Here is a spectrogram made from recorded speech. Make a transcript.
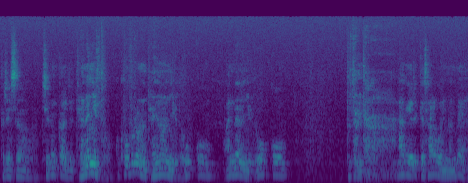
그래서 지금까지 되는 일도 없고 그 후로는 되는 일도 없고 안 되는 일도 없고 무덤덤하게 이렇게 살고 있는데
